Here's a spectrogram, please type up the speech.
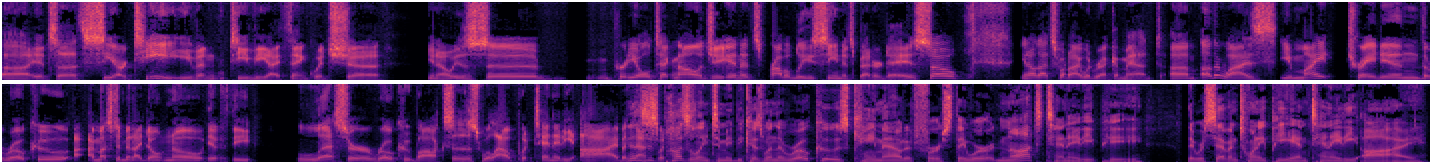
Uh, it's a CRT even TV, I think, which uh, you know is uh, pretty old technology, and it's probably seen its better days. So, you know, that's what I would recommend. Um, otherwise, you might trade in the Roku. I must admit, I don't know if the lesser Roku boxes will output 1080i, but You know, that's this is what puzzling to me because when the Roku's came out at first, they were not 1080p. They were 720p and 1080i.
